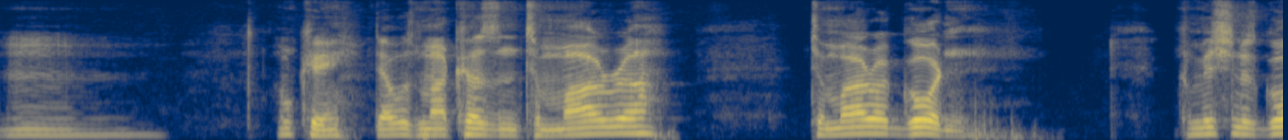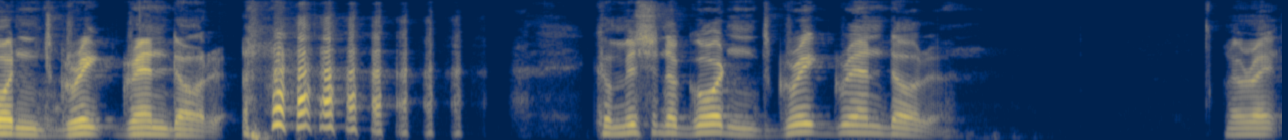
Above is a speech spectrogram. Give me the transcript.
mm. Okay, that was my cousin Tamara, Tamara Gordon, Commissioner Gordon's great granddaughter. Commissioner Gordon's great granddaughter. All right.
